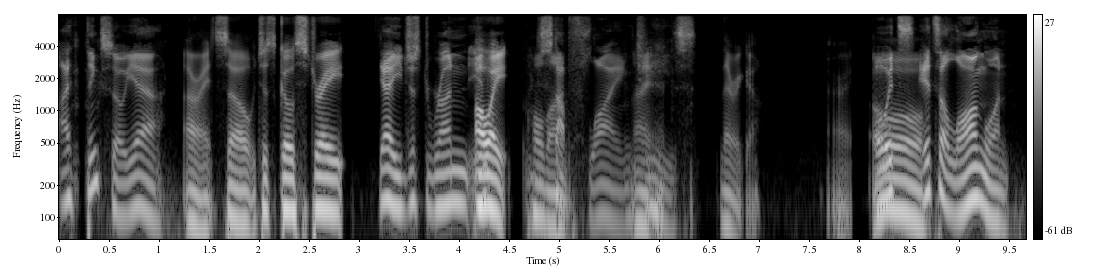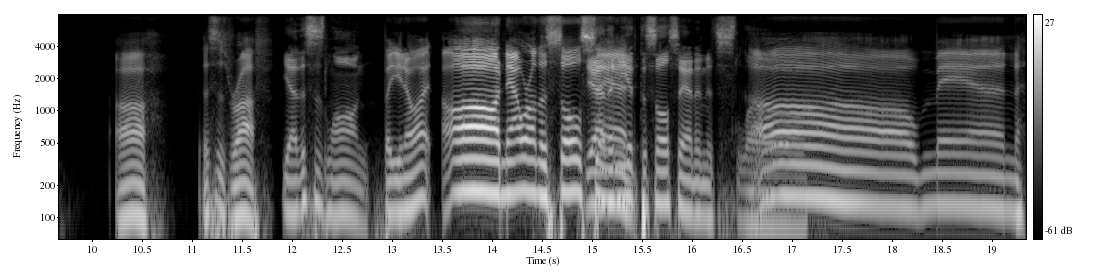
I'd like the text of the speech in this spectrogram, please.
I think so. Yeah, All right, so just go straight. Yeah. You just run. In, Oh wait, hold stop on. flying. Jeez. There we go. All right. Oh, it's oh. it's a long one. oh, this is rough. Yeah, this is long. But you know what? Oh, now we're on the soul Yeah, sand. then you hit the soul sand and it's slow. Oh man.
